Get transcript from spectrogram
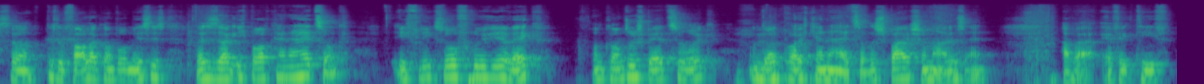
so ein bisschen fauler Kompromiss ist, dass ich sage, ich brauche keine Heizung. Ich fliege so früh hier weg und komme so spät zurück und dort brauche ich keine Heizung. Das spare ich schon mal alles ein. Aber effektiv,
